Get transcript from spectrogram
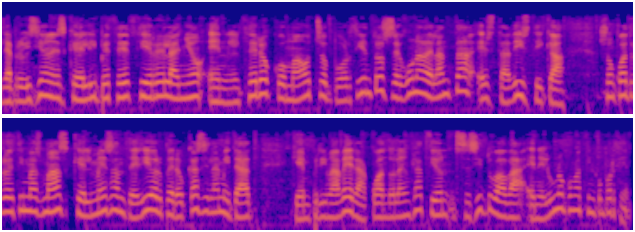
y la previsión es que el IPC cierre el año en el 0,8% según adelanta estadística. Son cuatro décimas más que el mes anterior, pero casi la mitad que en primavera, cuando la inflación se situaba en el 1,5%.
